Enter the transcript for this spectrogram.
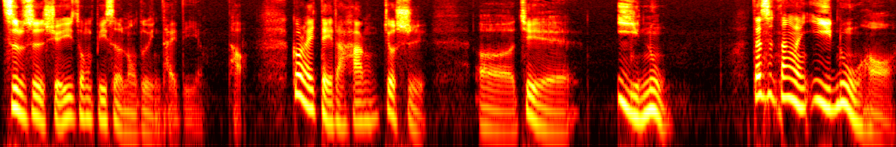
是不是血液中 B 色浓度已经太低了。好，过来第二行就是呃，这易怒，但是当然易怒哈，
